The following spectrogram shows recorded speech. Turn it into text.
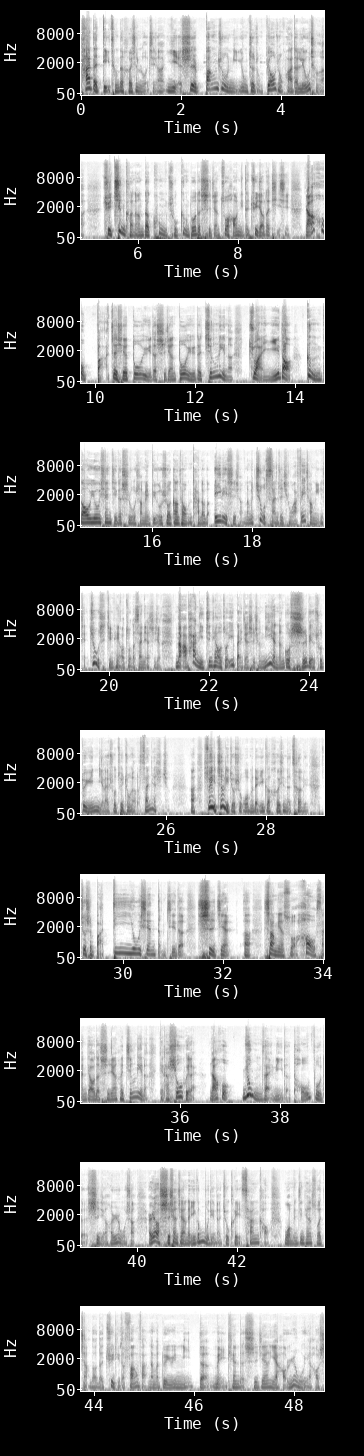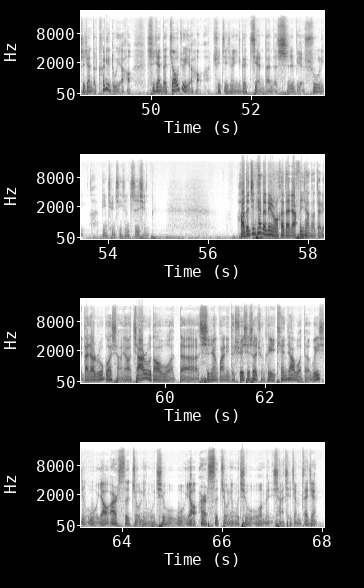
它的底层的核心逻辑啊，也是帮助你用这种标准化的流程啊，去尽可能的空出更多的时间，做好你的聚焦的体系，然后把这些多余的时间、多余的精力呢，转移到更高优先级的事物上面。比如说刚才我们谈到的 A 类事项，那么就三只青蛙，非常明显，就是今天要做的三件事情。哪怕你今天要做一百件事情，你也能够识别出对于你来说最重要的三件事情。啊，所以这里就是我们的一个核心的策略，就是把低优先等级的事件啊上面所耗散掉的时间和精力呢，给它收回来，然后用在你的头部的事件和任务上。而要实现这样的一个目的呢，就可以参考我们今天所讲到的具体的方法。那么对于你的每天的时间也好，任务也好，时间的颗粒度也好，时间的焦距也好啊，去进行一个简单的识别梳理啊，并且进行执行。好的，今天的内容和大家分享到这里。大家如果想要加入到我的时间管理的学习社群，可以添加我的微信五幺二四九零五七五五幺二四九零五七五。我们下期节目再见。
